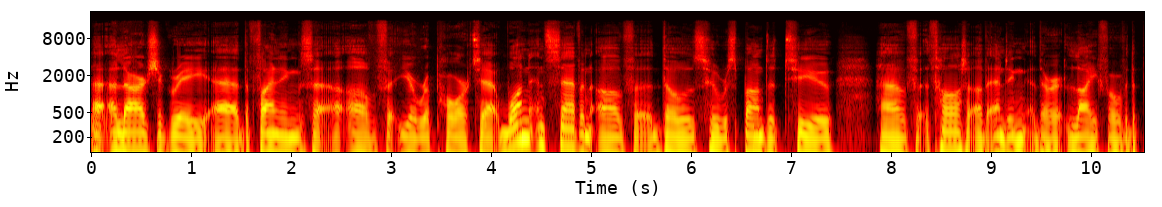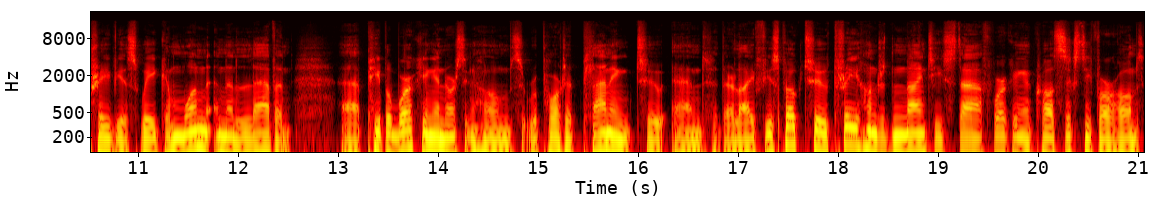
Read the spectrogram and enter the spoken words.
a large degree uh, the findings uh, of your report. Uh, one in seven of those who responded to you have thought of ending their life over the previous week, and one in 11 uh, people working in nursing homes reported planning to end their life. You spoke to 390 staff working across 64 homes.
